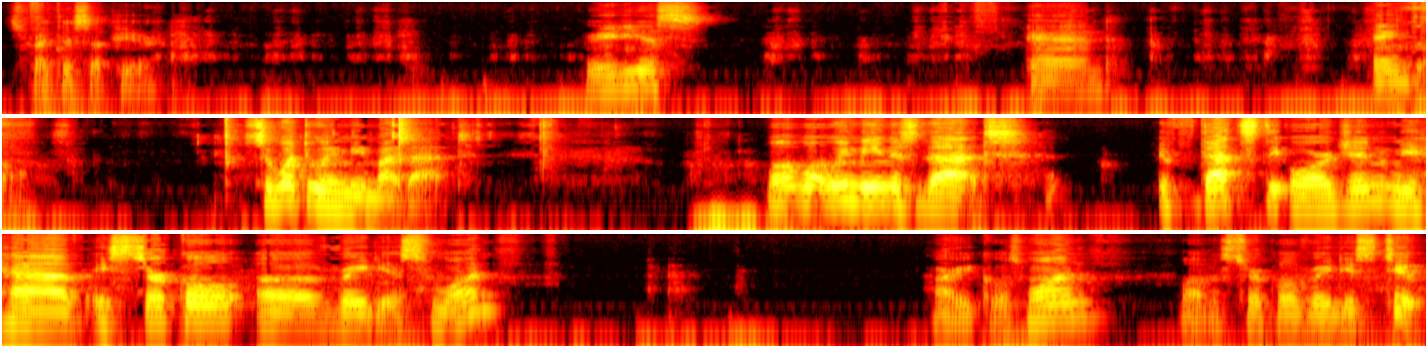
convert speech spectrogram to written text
Let's write this up here. Radius and angle. So what do we mean by that? Well, what we mean is that if that's the origin, we have a circle of radius 1, r equals 1, we'll have a circle of radius 2.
